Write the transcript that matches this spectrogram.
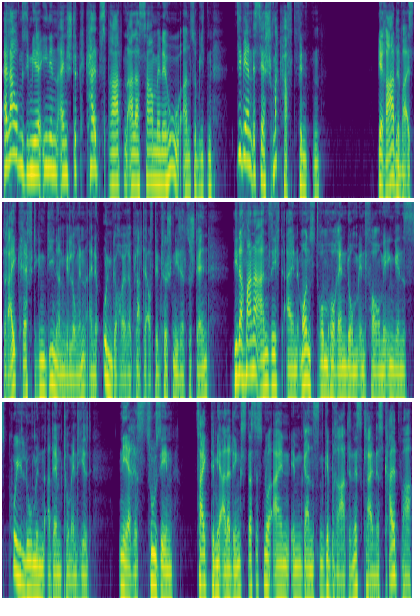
»erlauben Sie mir, Ihnen ein Stück Kalbsbraten à la Saint-Menehoux anzubieten. Sie werden es sehr schmackhaft finden.« Gerade war es drei kräftigen Dienern gelungen, eine ungeheure Platte auf den Tisch niederzustellen, die nach meiner Ansicht ein Monstrum horrendum in forme ingens cui lumen ademptum enthielt. Näheres Zusehen zeigte mir allerdings, dass es nur ein im Ganzen gebratenes kleines Kalb war,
